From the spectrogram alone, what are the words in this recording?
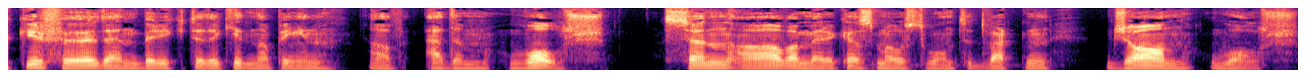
uker før den beryktede kidnappingen av Adam Walsh sønn av America's Most Wanted-verten John Walsh.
